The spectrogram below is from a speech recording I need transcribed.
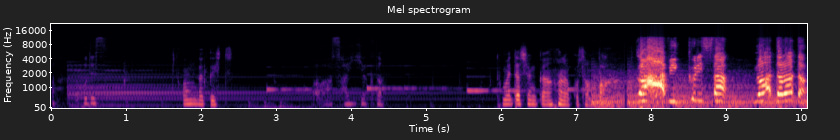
あ、ここです。音楽室。あー、最悪だ。止めた瞬間、花子さんバーン。あー、びっくりしたなんだなんだ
